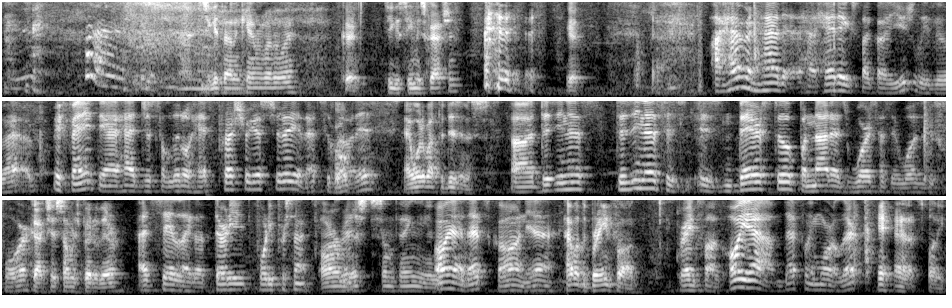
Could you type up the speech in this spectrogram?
Did you get that on camera, by the way? Good. Do you see me scratching? Good. I haven't had headaches like I usually do. I, if anything, I had just a little head pressure yesterday. That's Cool. about it. And what about the dizziness? Uh, dizziness, dizziness is is there still, but not as worse as it was before. Gotcha. So much better there. I'd say like a 30, 40 percent. Arm, wrist, something. Oh yeah, that's gone. Yeah, How about the brain fog? Brain fog. Oh yeah, I'm definitely more alert. Yeah, that's funny.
